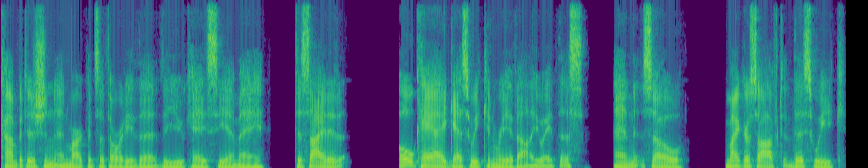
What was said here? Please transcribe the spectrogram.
Competition and Markets Authority, the, the UK CMA, decided, okay, I guess we can reevaluate this. And so Microsoft this week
